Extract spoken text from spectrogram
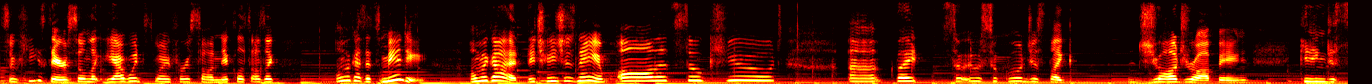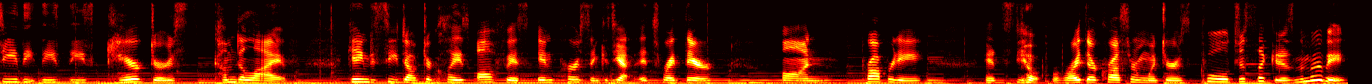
so he's there. So like, yeah, I went when I first saw Nicholas, I was like, oh my god, that's Mandy. Oh my god, they changed his name. Oh, that's so cute. Uh, but so it was so cool and just like jaw dropping getting to see the, these these characters come to life getting to see dr clay's office in person because yeah it's right there on property it's you know right there across from winter's pool just like it is in the movie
